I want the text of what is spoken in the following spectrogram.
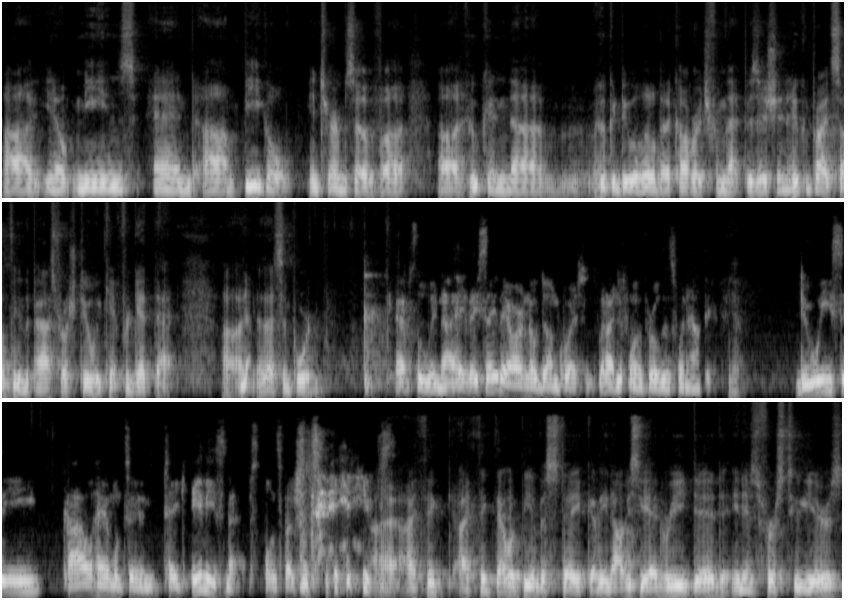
Uh, you know, Means and um, Biegel in terms of uh, uh, who can uh, who can do a little bit of coverage from that position and who can provide something in the pass rush too. We can't forget that. Uh, no. yeah, that's important. Absolutely not. Hey, they say there are no dumb questions, but I just want to throw this one out there. Yeah. Do we see Kyle Hamilton take any snaps on special teams? I, I think I think that would be a mistake. I mean, obviously Ed Reed did in his first two years,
